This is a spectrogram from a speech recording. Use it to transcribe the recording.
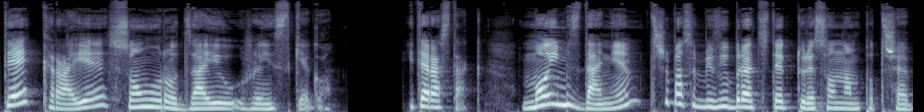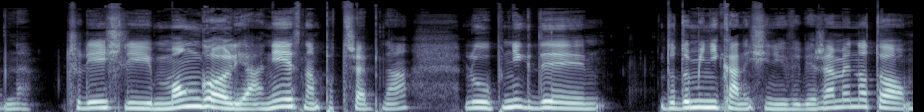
Te kraje są rodzaju żeńskiego. I teraz tak, moim zdaniem trzeba sobie wybrać te, które są nam potrzebne. Czyli jeśli Mongolia nie jest nam potrzebna lub nigdy do Dominikany się nie wybierzemy, no to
